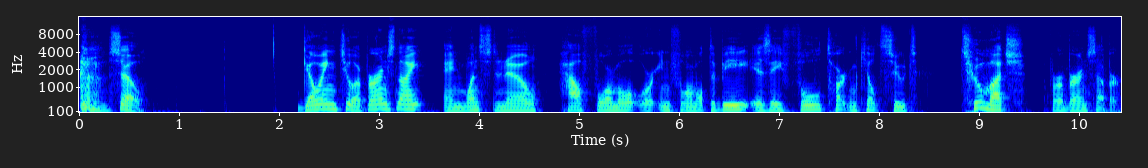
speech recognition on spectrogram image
so going to a Burns night and wants to know how formal or informal to be is a full tartan kilt suit too much for a Burns supper?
